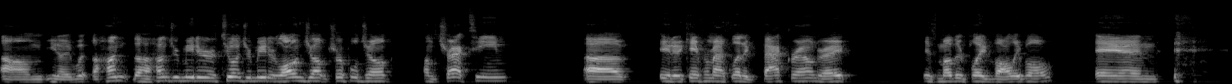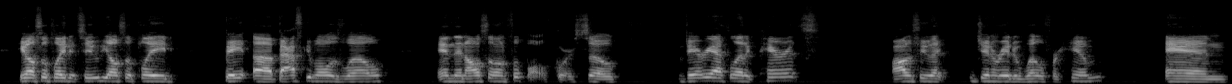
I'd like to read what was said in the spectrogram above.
um, you know, with the, hun- the 100 meter, 200 meter long jump, triple jump on the track team, uh, you know, he came from athletic background, right? His mother played volleyball, and he also played it too. He also played ba- uh, basketball as well, and then also on football, of course. So, very athletic parents. Obviously, that generated well for him, and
